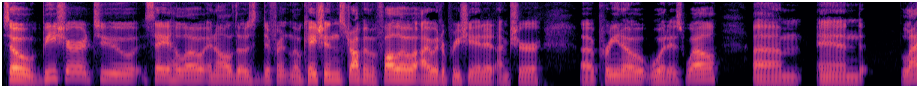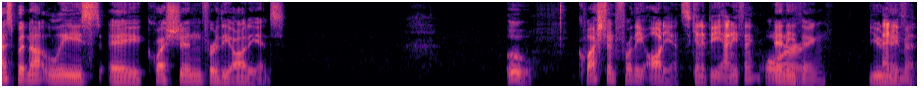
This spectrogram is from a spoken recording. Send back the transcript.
So be sure to say hello in all of those different locations. Drop him a follow. I would appreciate it. I'm sure uh, Perino would as well. Um, and last but not least, a question for the audience. Ooh. Question for the audience. Can it be anything or Anything. You name it.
